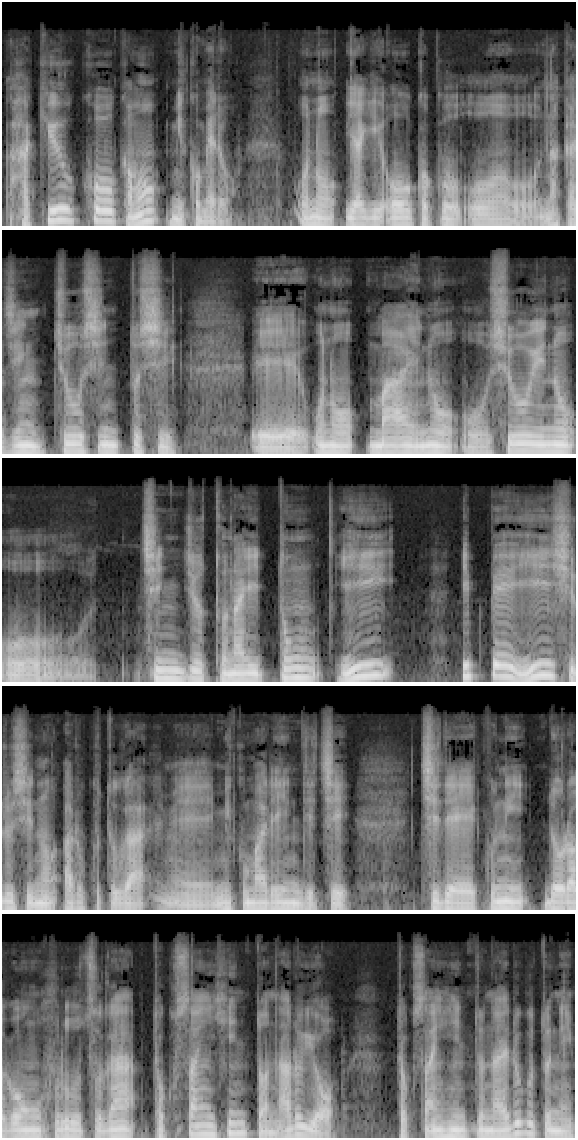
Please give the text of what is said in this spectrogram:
及効果も見込める。このヤギ王国を中人中心とし、えー、の前の周囲の鎮守とないとんいい一平いい印のあることが、えー、見込まれんでち、地で国ドラゴンフルーツが特産品となるよう、特産品となることに、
